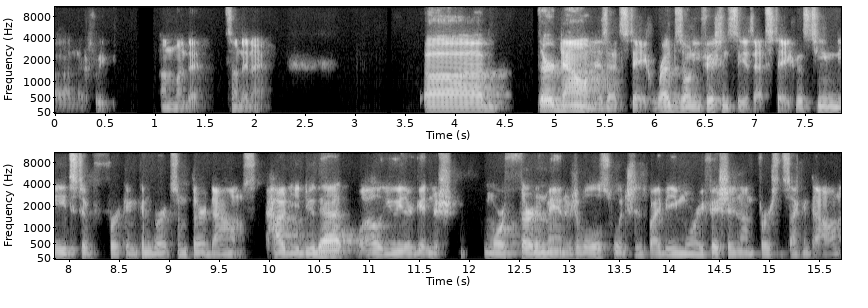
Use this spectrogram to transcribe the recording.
uh, next week on Monday, Sunday night. Uh, third down is at stake. Red zone efficiency is at stake. This team needs to freaking convert some third downs. How do you do that? Well, you either get into more third and manageables, which is by being more efficient on first and second down.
